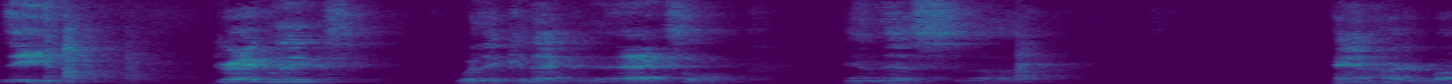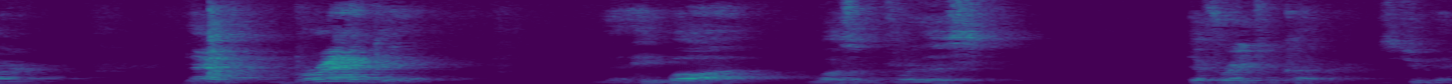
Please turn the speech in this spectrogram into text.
The drag links where they connect to the axle and this, uh, panhard bar. That bracket that he bought wasn't for this differential cover. It's too big.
